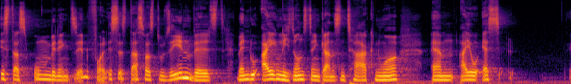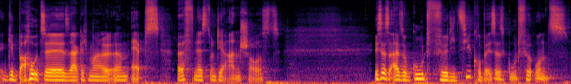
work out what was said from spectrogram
ist das unbedingt sinnvoll? Ist es das, was du sehen willst, wenn du eigentlich sonst den ganzen Tag nur ähm, iOS gebaute, sag ich mal, ähm, Apps öffnest und dir anschaust? Ist es also gut für die Zielgruppe? Ist es gut für uns?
